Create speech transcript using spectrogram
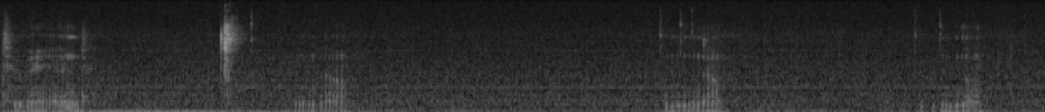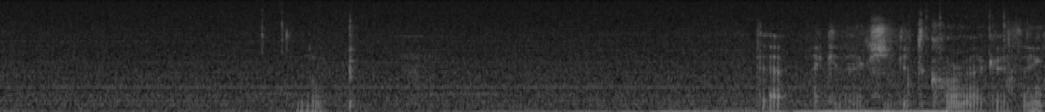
Two hand. No. No. No. Nope. That Actually get to Kormac, I think.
